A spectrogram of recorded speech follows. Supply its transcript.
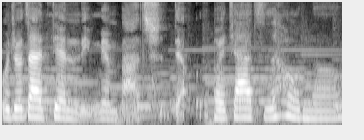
我就在店里面把它吃掉了。回家之后呢，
